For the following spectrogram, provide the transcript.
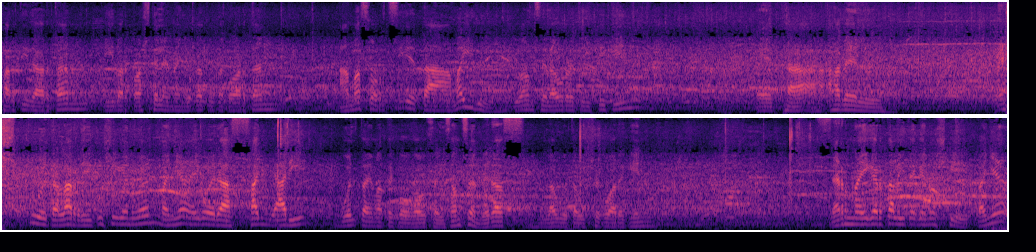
partida hartan, Ibarko Astelena jokatutako hartan, amazortzi eta amairu joan zela aurretik ikin, eta Abel estu eta larri ikusi genuen, baina egoera zailari buelta emateko gauza izan zen, beraz, lau eta utxekoarekin zer nahi gertaliteke noski, baina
